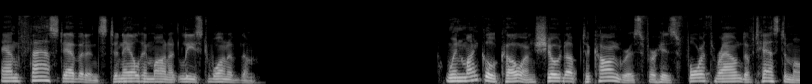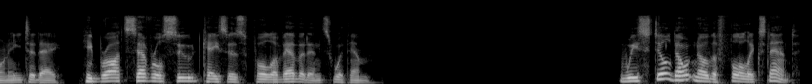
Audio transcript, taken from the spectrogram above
and fast evidence to nail him on at least one of them. When Michael Cohen showed up to Congress for his fourth round of testimony today, he brought several suitcases full of evidence with him. We still don't know the full extent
